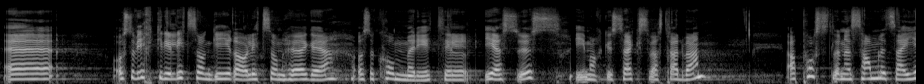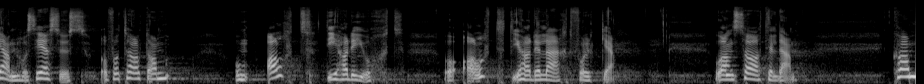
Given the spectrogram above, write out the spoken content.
Eh, og så virker de litt sånn gira og litt sånn høye, og så kommer de til Jesus i Markus 6, vers 30. Apostlene samlet seg igjen hos Jesus og fortalte ham om alt de hadde gjort, og alt de hadde lært folket. Og han sa til dem, Kom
